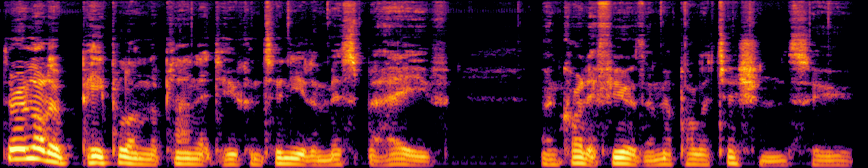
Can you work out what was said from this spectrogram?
there are a lot of people on the planet who continue to misbehave, and quite a few of them are politicians who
